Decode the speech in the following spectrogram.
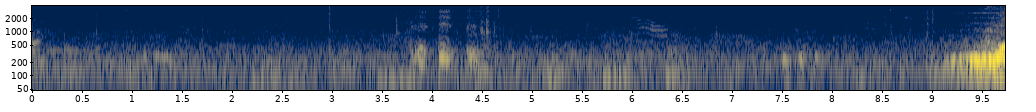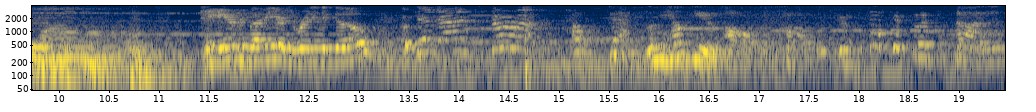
more? Hey everybody, are you ready to go? Okay guys, fill her up! Oh, Dad, let me help you. Oh, oh you're such a good son.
